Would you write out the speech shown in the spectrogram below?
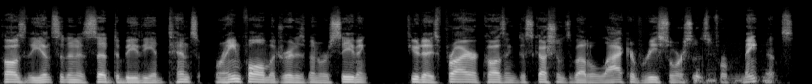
cause of the incident is said to be the intense rainfall Madrid has been receiving a few days prior, causing discussions about a lack of resources for maintenance.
